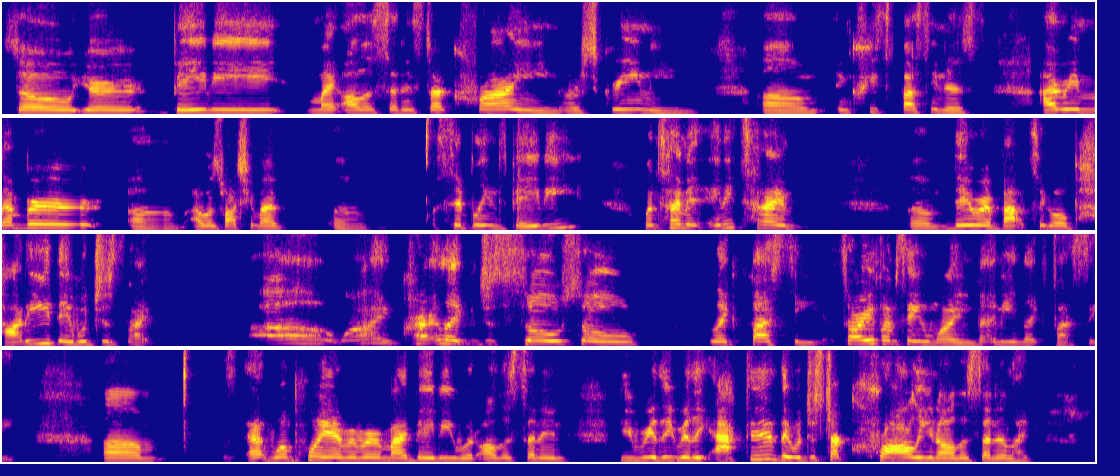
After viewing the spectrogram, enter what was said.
So your baby might all of a sudden start crying or screaming, um, increased fussiness. I remember um, I was watching my um, sibling's baby one time. At any time um, they were about to go potty, they would just like, oh, whine, cry, like just so so like fussy. Sorry if I'm saying whine, but I mean like fussy. Um, at one point, I remember my baby would all of a sudden be really, really active. They would just start crawling all of a sudden, like,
